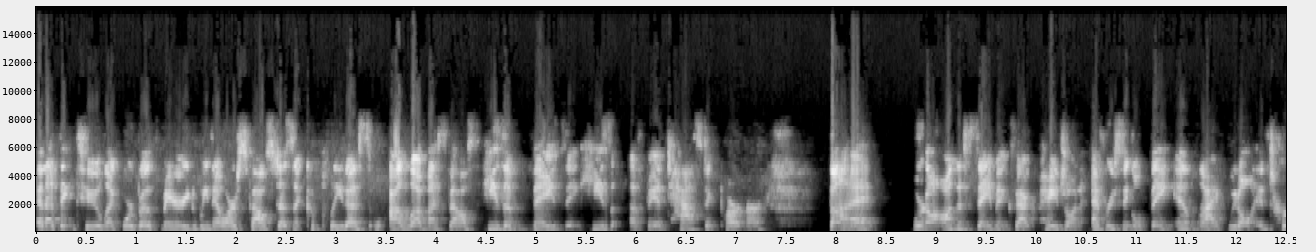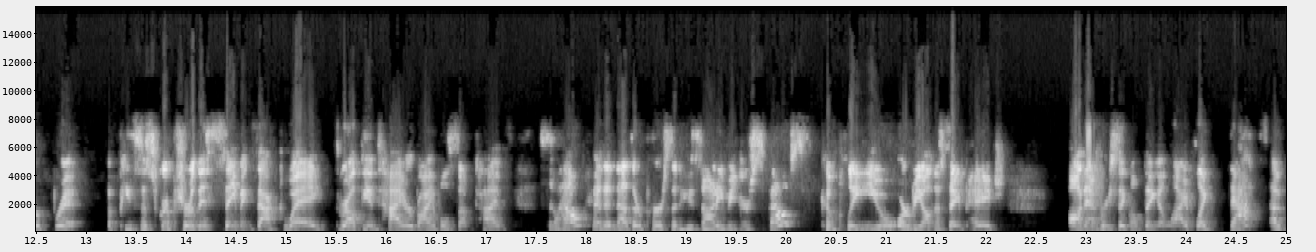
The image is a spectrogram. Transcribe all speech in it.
And I think too like we're both married, we know our spouse doesn't complete us. I love my spouse. He's amazing. He's a fantastic partner. But we're not on the same exact page on every single thing in life. We don't interpret a piece of scripture this same exact way throughout the entire Bible sometimes. So how could another person who's not even your spouse complete you or be on the same page? On every single thing in life. Like that's a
